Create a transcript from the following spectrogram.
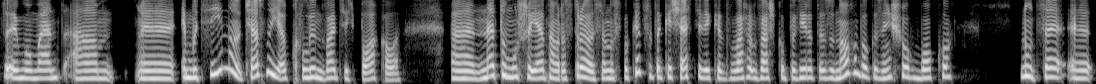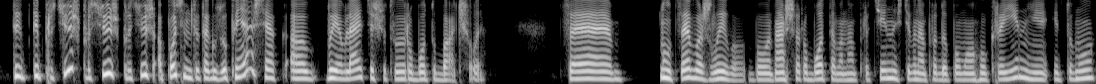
цей момент. А е, емоційно, чесно, я хвилин 20 плакала. Е, не тому, що я там розстроїлася, навпаки, це таке щастя, в яке важко повірити з одного боку, з іншого боку. Ну, це е, ти ти працюєш, працюєш, працюєш, а потім ти так зупиняєшся, а виявляється, що твою роботу бачили. Це ну, це важливо, бо наша робота вона про цінності, вона про допомогу Україні. І тому,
